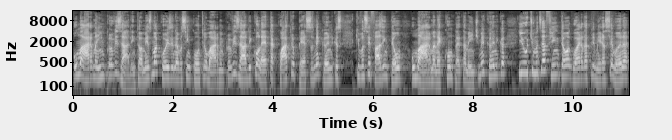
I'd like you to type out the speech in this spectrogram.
uma arma improvisada. Então a mesma coisa, né, você encontra uma arma improvisada e coleta quatro peças mecânicas que você faz então uma arma, né, completamente mecânica. E o último desafio então agora da primeira semana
